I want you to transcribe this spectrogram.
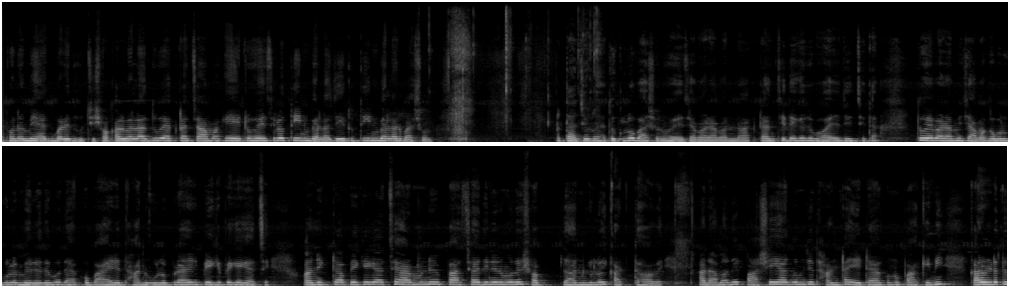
এখন আমি একবারে ধুচ্ছি। সকালবেলা দু একটা চা মাখে, এটো হয়েছিল তিন বেলা যেহেতু তিন বেলার বাসন। তার জন্য এতগুলো বাসন হয়ে যাবে আর আমার নাক টানছি দেখেছ ভয়ে দিচ্ছি তা। তো এবার আমি জামা কাপড়গুলো মেলে দেবো। দেখো বাইরে ধানগুলো প্রায় পেকে পেকে গেছে, অনেকটা পেকে গেছে আর মানে পাঁচ ছয় দিনের মধ্যে সব ধানগুলোই কাটতে হবে। আর আমাদের পাশেই একদম যে ধানটা, এটা এখনও পাকেনি কারণ এটাতে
